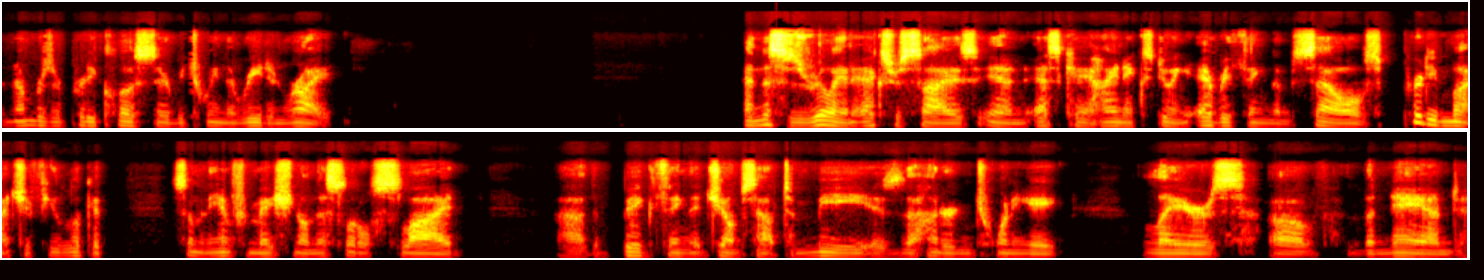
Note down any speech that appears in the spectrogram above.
the numbers are pretty close there between the read and write. And this is really an exercise in SK Hynix doing everything themselves, pretty much. If you look at some of the information on this little slide, uh, the big thing that jumps out to me is the 128 layers of the NAND.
